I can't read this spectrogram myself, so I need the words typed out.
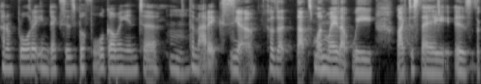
kind of broader indexes before going into Mm. thematics. Yeah, because that, that's one way that we like to say is the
